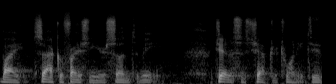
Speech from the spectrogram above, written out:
by sacrificing your son to me. Genesis chapter 22.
